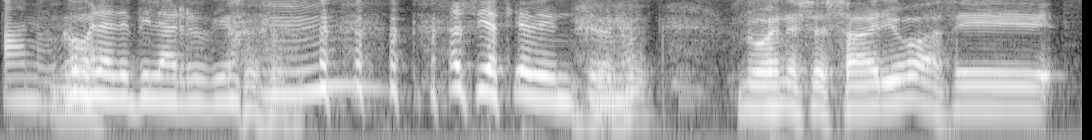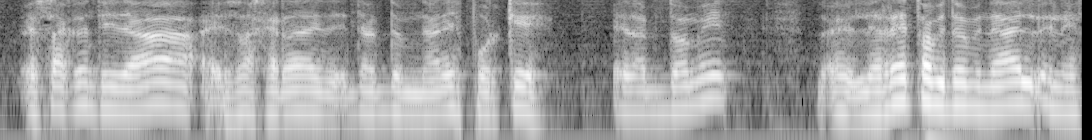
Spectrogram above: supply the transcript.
Ah, no. Como la de Pilar Rubio. Así hacia adentro, ¿no? no es necesario hacer esa cantidad exagerada de, abdominales. ¿Por qué? El abdomen, el reto abdominal, el,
